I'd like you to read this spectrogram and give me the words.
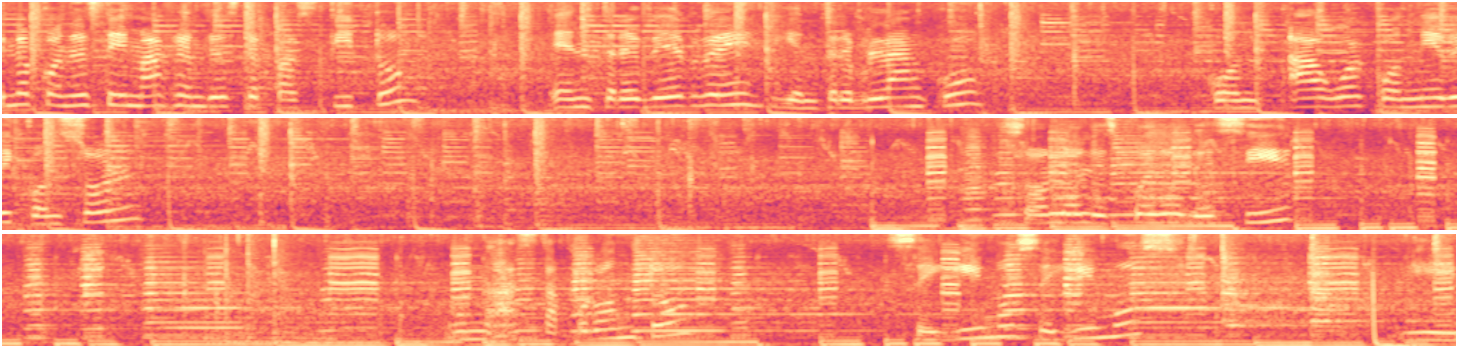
Bueno, con esta imagen de este pastito, entre verde y entre blanco, con agua, con nieve y con sol. Solo les puedo decir un hasta pronto. Seguimos, seguimos. Y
